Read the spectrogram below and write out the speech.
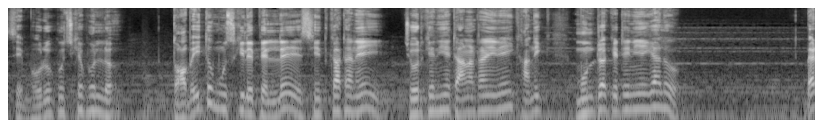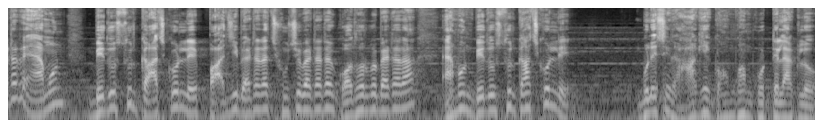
সে ভরু কুচকে বলল, তবেই তো মুশকিলে ফেললে শীত কাটা নেই, চোরকে নিয়ে টানাটানি নেই, খানিক মুন্ডটা কেটে নিয়ে গেল। ব্যাটারা, এমন বেদস্তুর কাজ করলে, পাজি ব্যাটারা, ছুঁচো ব্যাটারা, গধর্ব ব্যাটারা, এমন বেদস্তুর কাজ করলে? বলে সে রাগে গম গম করতে লাগল।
